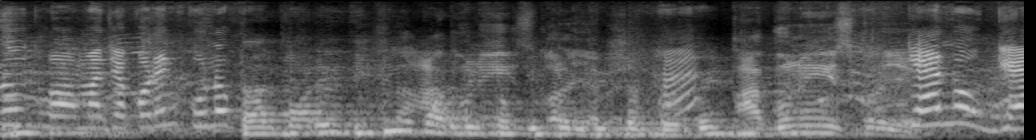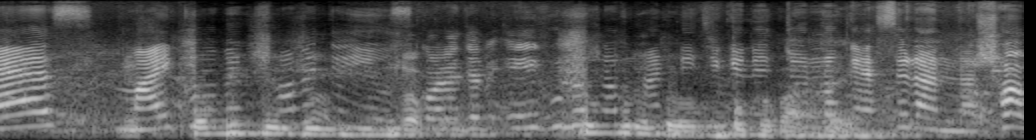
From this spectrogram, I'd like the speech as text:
ধোয়া মাজা করেন কোনো তারপরে দ্বিতীয় পর্বে সংগীত পরিবেশন করবেন। আগুনে ইউজ করে যাবে। কেন গ্যাস মাইক্রোওয়েভ সংগীত সবই ইউজ করা যাবে। এইগুলো সব হান্ডি চিকেনের জন্য গ্যাসে রান্না। সব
